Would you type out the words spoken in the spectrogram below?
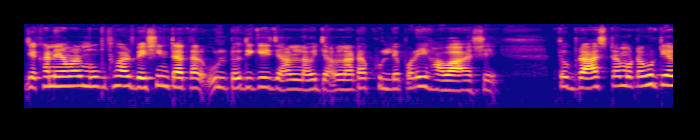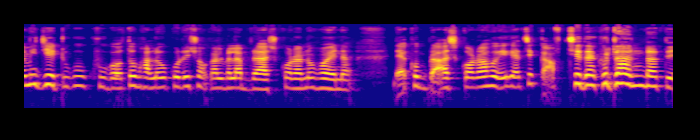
যেখানে আমার মুখ ধোয়ার বেসিনটা তার উল্টো দিকেই জানলা, ওই জানলাটা খুললে পরেই হাওয়া আসে। তো ব্রাশটা মোটামুটি আমি যেটুকু খুব অত ভালো করে সকালবেলা ব্রাশ করানো হয় না। দেখো ব্রাশ করা হয়ে গেছে, কাঁপছে দেখো ঠান্ডাতে।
